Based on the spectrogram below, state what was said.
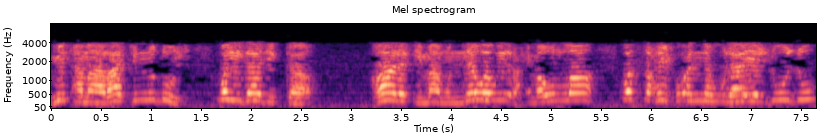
من أمارات النضوج. ولذلك قال الإمام النووي رحمه الله والصحيح أنه لا يجوز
